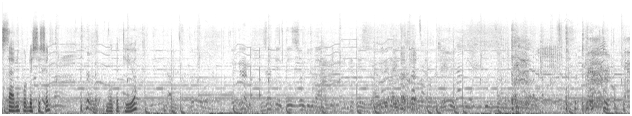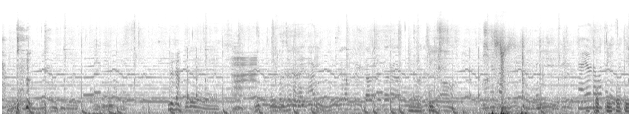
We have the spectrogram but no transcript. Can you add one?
सानो फोटो सेसन गएको थियो पप्पी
